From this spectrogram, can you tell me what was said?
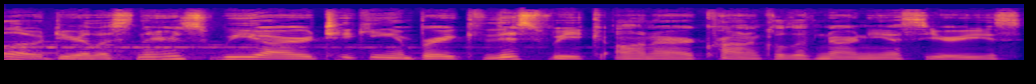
Hello, dear listeners. We are taking a break this week on our Chronicles of Narnia series,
